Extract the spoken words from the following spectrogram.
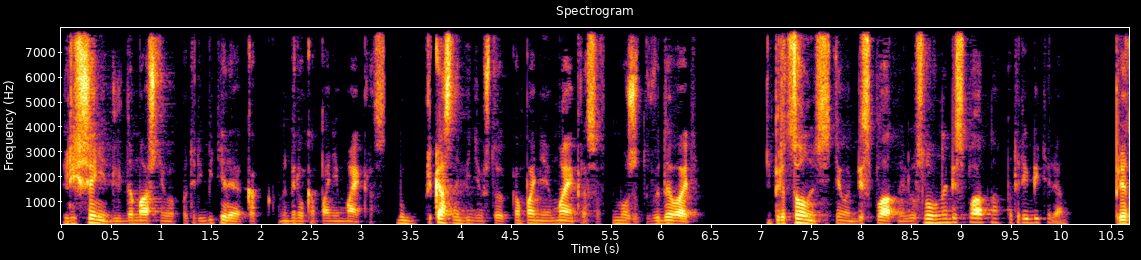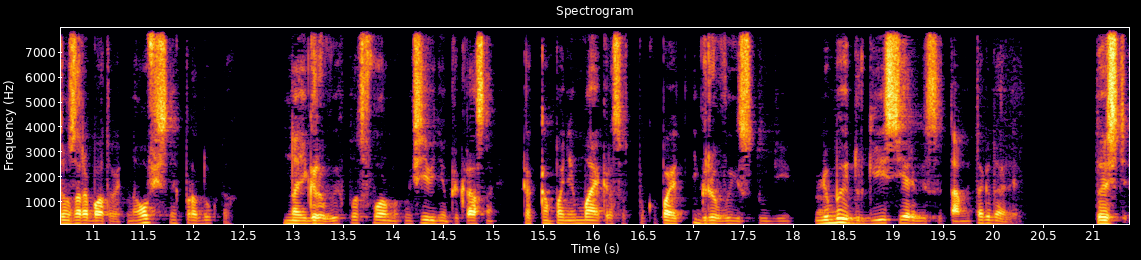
решений для домашнего потребителя, как, например, компания Microsoft. Мы прекрасно видим, что компания Microsoft может выдавать операционную систему бесплатно или условно-бесплатно потребителям, при этом зарабатывать на офисных продуктах, на игровых платформах. Мы все видим прекрасно, как компания Microsoft покупает игровые студии, любые другие сервисы там и так далее. То есть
